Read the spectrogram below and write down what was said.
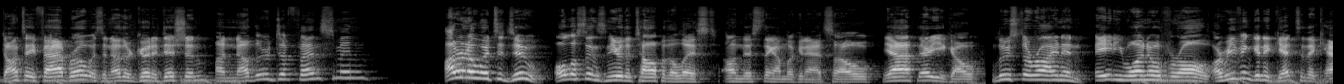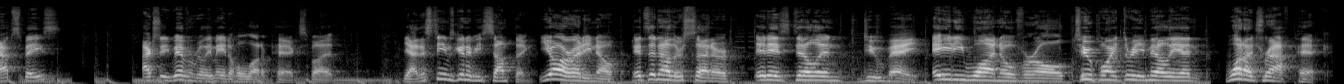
Dante Fabbro is another good addition. Another defenseman? I don't know what to do. Olofsson's near the top of the list on this thing I'm looking at, so yeah, there you go. Luostarinen, 81 overall. Are we even gonna get to the cap space? Actually, we haven't really made a whole lot of picks, but yeah, this team's gonna be something. You already know. It's another center. It is Dillon Dubé. 81 overall, 2.3 million. What a draft pick.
